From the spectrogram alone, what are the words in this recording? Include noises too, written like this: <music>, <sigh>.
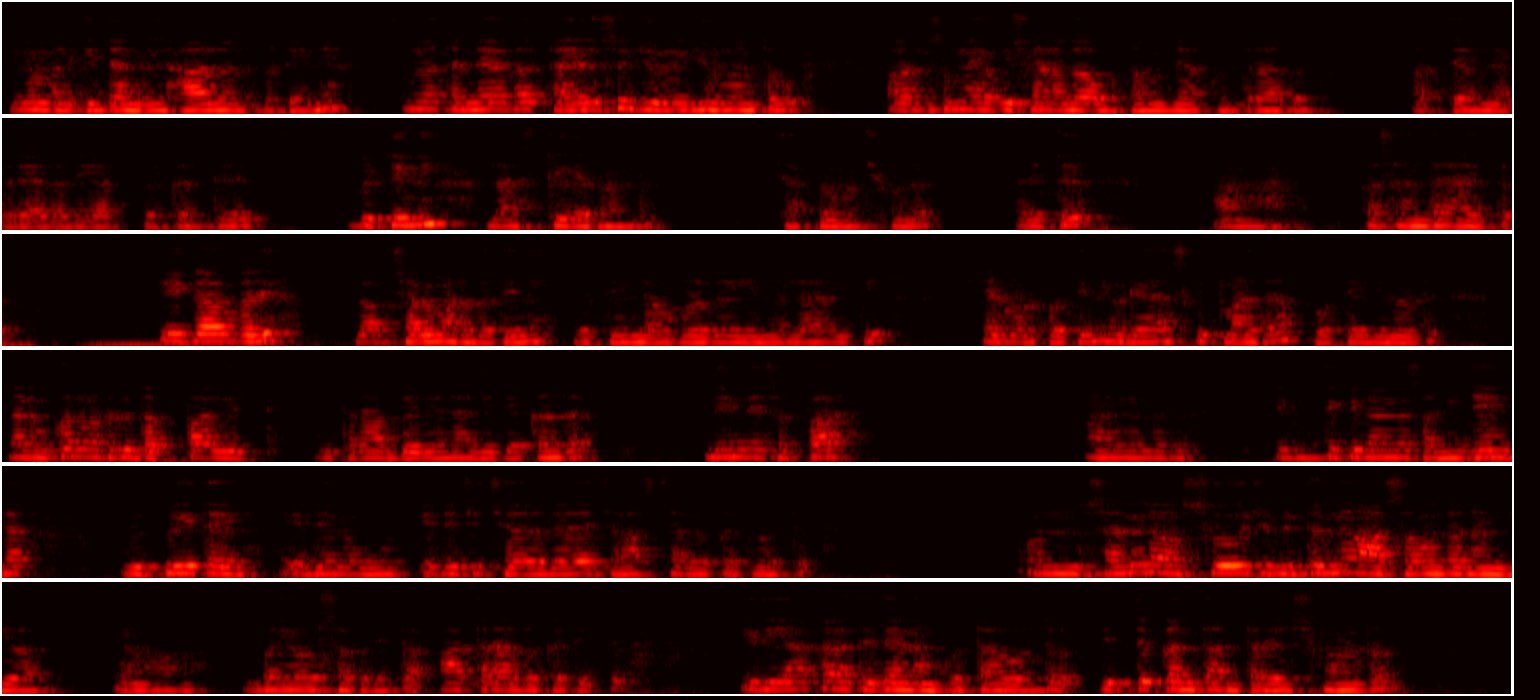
ಇನ್ನು ಮಲಗಿದ್ದಂಗೆ ಹಾಲು ಅಂದ್ಬಿಟ್ಟೀನಿ. ಸುಮ್ಮನೆ ತಣ್ಣೆಯಾಗ ಟೈಲ್ಸು ಜೂನು ಜೂನು ಅಂತವು. ಅವ್ರನ್ನ ಸುಮ್ಮನೆ ಎಬ್ಬಿಸ್ಕೊಳೋದು ಅವು ತಮ್ಮನ್ಯಾಗ ಕುಂದ್ರೋದು. ಮತ್ತೆ ನೆಗಡಿ ಆಗೋದು ಯಾಕೆ ಬೇಕಂತೇಳಿ. ಬಿಟ್ಟೀನಿ. ಲಾಸ್ಟಿಗೆ ಅದೊಂದು ಚಾಪೆ ಮುಚ್ಕೊಂಡು ಅದಕ್ಕೆ ಕಸ ಅಂದ್ರೆ ಆಯಿತು. ಈಗ ಬರೀ ಬ್ಲಾಗ್ ಚಾಲು ಮಾಡ್ಕೋತೀನಿ. ಇವತ್ತಿನ ಬ್ಲಾಗ್ ಒಳಗೆ ಏನೆಲ್ಲ ಐತಿ ಶೇರ್ ಮಾಡ್ಕೋತೀನಿ. ವಿಡಿಯೋನ ಸ್ಕಿಪ್ ಮಾಡಿದ್ರೆ ಪೂರ್ತಿಯಾಗಿ ನೋಡಿರಿ. ನನ್ನ ಮುಖ ನೋಡ್ರಿ ದಪ್ಪ ಆಗೈತಿ. ಒಂಥರ ಬೇರೆನಾಗಿದೆ ಯಾಕಂದ್ರೆ ನಿನ್ನೆ ಸ್ವಲ್ಪ ಆ, ಏನದು ಇದ್ದಕ್ಕಿದ್ದಂಗೆ ಸಂಜೆಯಿಂದ ವಿಪರೀತ ಎದೆ ನೋವು ಎದೆ ಚುಚ್ಚೋದೆಲ್ಲ ಜಾಸ್ತಿ ಆಗಕತ್ಬಿಡ್ತು. ಒಂದು ಸಣ್ಣ ಸೂಜಿ ಬಿದ್ದೂ ಆ ಸೌಂಡ್ ನನಗೆ ಭಯ ಹೊಡ್ಸಕತ್ತಿತ್ತು ಆ ಥರ ಆಗಕತ್ತಿತ್ತು. ಇದು ಯಾಕೆ ಆಗತ್ತೈತೆ ನಂಗೆ ಗೊತ್ತಾಗೋದು ಪಿತ್ತಕ್ಕಂತ ಅಂತಾರೆ ಇಸ್ಕೊಂಡ್ರು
